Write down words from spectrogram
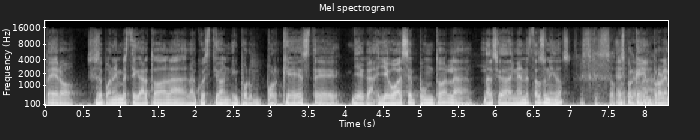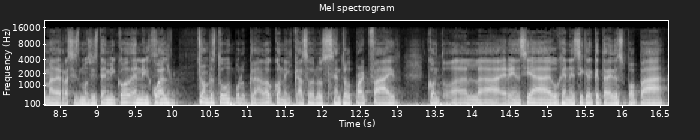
pero si se pone a investigar toda la, la cuestión y por, por qué este llega, llegó a ese punto la, la ciudadanía en Estados Unidos, Es que es otro es porque hay un problema de racismo sistémico en el cual Trump estuvo involucrado con el caso de los Central Park Five, con toda la herencia eugenésica que trae de su papá.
